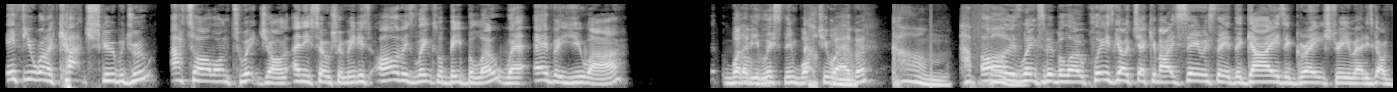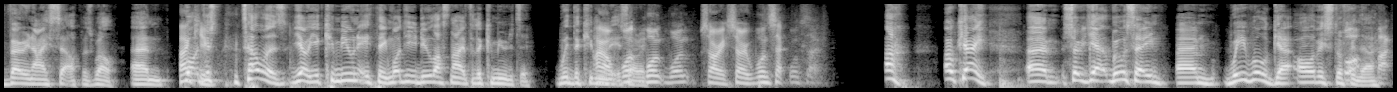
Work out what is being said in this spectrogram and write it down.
if you want to catch Scooby Drew at all on Twitch or on any social medias, all of his links will be below wherever you are, whatever you're listening, watching, come. whatever. Come, have fun. All his links will be below. Please go check him out. Seriously, the guy is a great streamer and he's got a very nice setup as well. Um, Thank but you. Just tell us, yo, your community thing. What did you do last night for the community? With the Hang on, community, sorry. one, one, one. Sorry, sorry. One sec. One sec. Ah, okay. Um, so yeah, we were saying um, we will get all of his stuff in Oh, there back.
